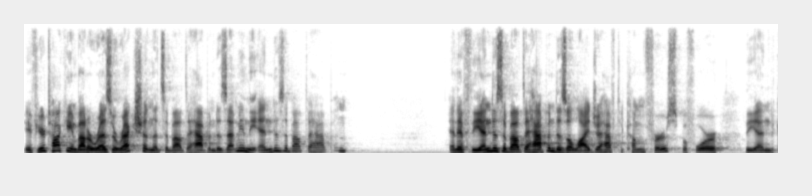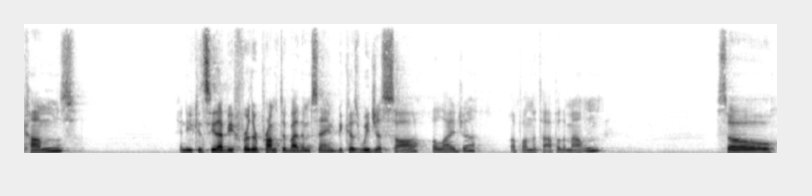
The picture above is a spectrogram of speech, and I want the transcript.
If you're talking about a resurrection that's about to happen, does that mean the end is about to happen? And if the end is about to happen, does Elijah have to come first before the end comes? And you can see that be further prompted by them saying, Because we just saw Elijah up on the top of the mountain. So,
